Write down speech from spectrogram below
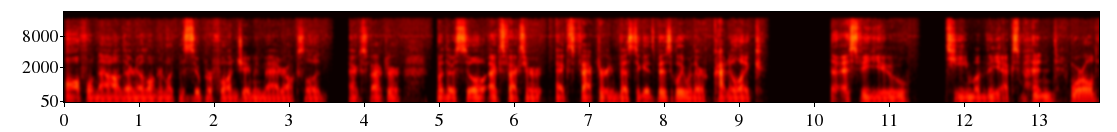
awful now. They're no longer like the super fun Jamie Madrox led X Factor, but they're still X Factor X Factor Investigates basically, where they're kind of like the SVU team of the X Men world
